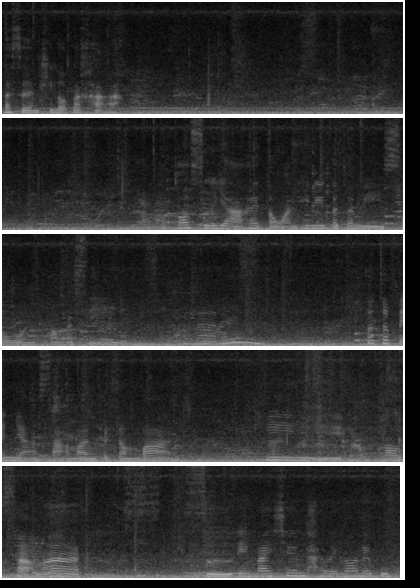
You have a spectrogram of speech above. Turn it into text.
ก็ซื้อนที่ลดราคา แล้วก็ซื้อยาให้ตะวันที่นี่ก็จะมีโซนฟาร์มาซีอยู่ข้างหน้านู่ก็จะเป็นยาสามัญประจำบ้านที่เราสามารถ ซื้อเองได้เช่นไทเลนอลในบูโค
